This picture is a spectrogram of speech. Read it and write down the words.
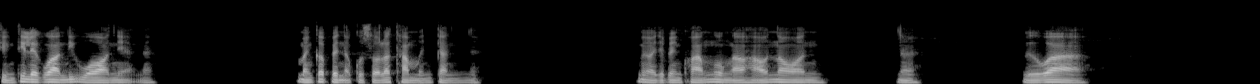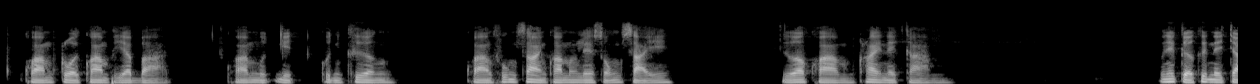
สิ่งที่เรียกว่านิวรณ์เนี่ยนะมันก็เป็นอกุศลธรรมเหมือนกันนะไม่ว่าจะเป็นความง่วงเหงาหานอนนะหรือว่า ความโกรธความพยาบาท ความหงุดหงิดขุนเคือง ความฟุ้งซ่านความลังเลสงสัย หรือว่าความใคร่ในกามวันนี้เกิดขึ้นในใจ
